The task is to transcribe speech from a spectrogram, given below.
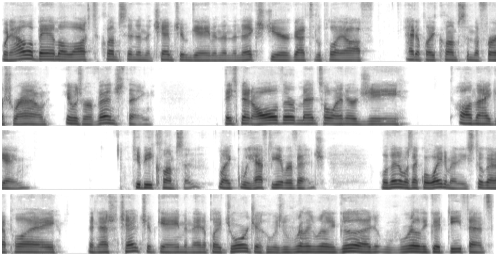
When Alabama lost to Clemson in the championship game and then the next year got to the playoff, had to play Clemson the first round, it was revenge thing. They spent all their mental energy on that game to beat Clemson. Like, we have to get revenge. Well, then it was like, well, wait a minute. You still got to play the national championship game and they had to play Georgia, who was really, really good, really good defense,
